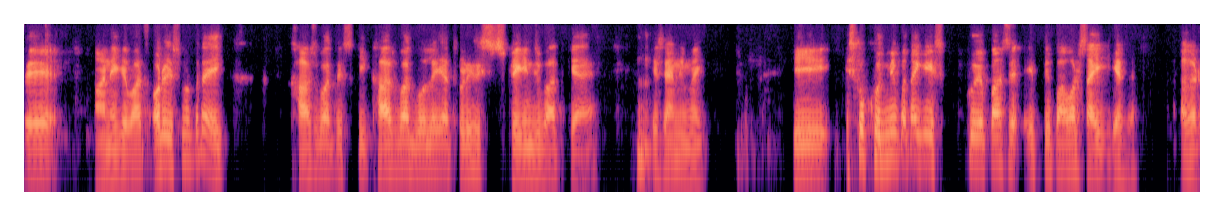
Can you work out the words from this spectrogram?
पे आने के बाद और इसमें पता है एक खास बात इसकी खास बात बोले या थोड़ी सी स्ट्रेंज बात क्या है हम्म। इस एनिमे कि इसको खुद नहीं पता कि इसको ये पास इतनी पावर साई कैसे। अगर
